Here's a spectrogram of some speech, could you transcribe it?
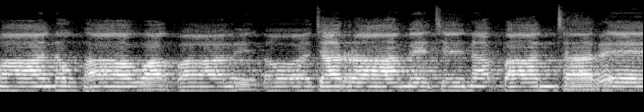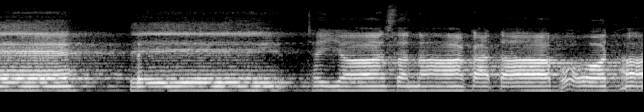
มานุภาวะปาลิโตจารามิชินปัญชเรเตชยาสนากตาโพธา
